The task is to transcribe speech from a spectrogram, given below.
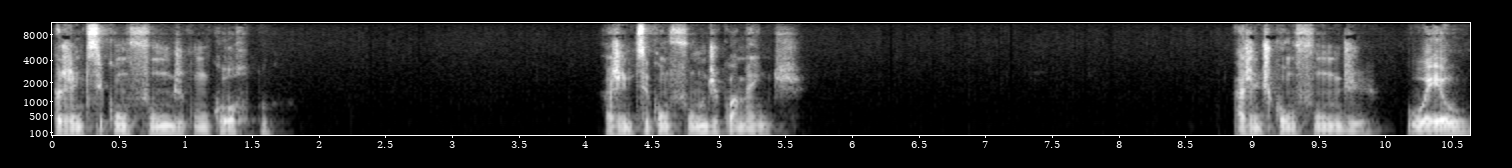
A gente se confunde com o corpo. A gente se confunde com a mente. A gente confunde o eu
